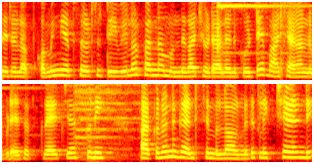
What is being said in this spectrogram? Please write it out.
సీరియల్ అప్కమింగ్ ఎపిసోడ్స్ టీవీలో కన్నా ముందు ముందుగా చూడాలనుకుంటే మా ఛానల్ ఇప్పుడే సబ్స్క్రైబ్ చేసుకుని పక్కనున్న గంట సింబల్ మీద క్లిక్ చేయండి.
